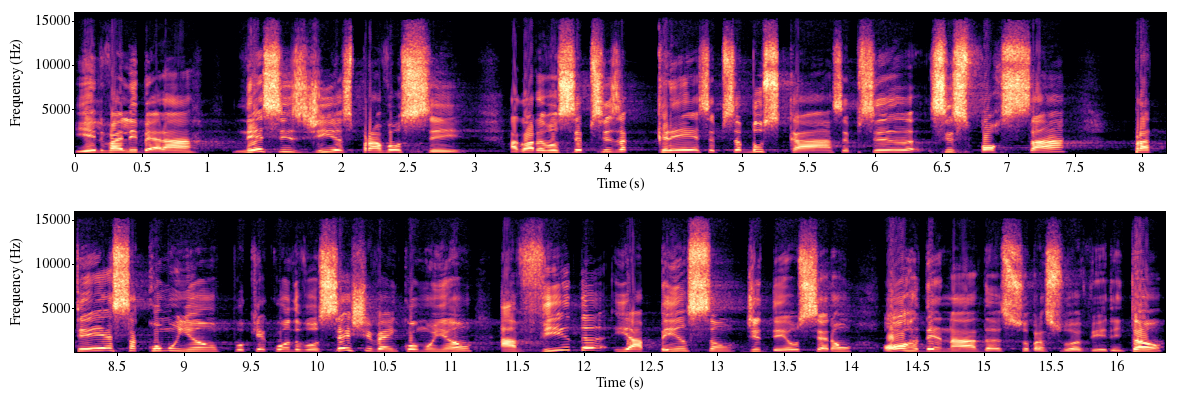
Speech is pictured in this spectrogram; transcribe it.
e Ele vai liberar nesses dias para você. Agora você precisa crer, você precisa buscar, você precisa se esforçar para ter essa comunhão, porque quando você estiver em comunhão, a vida e a bênção de Deus serão ordenadas sobre a sua vida. Então,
